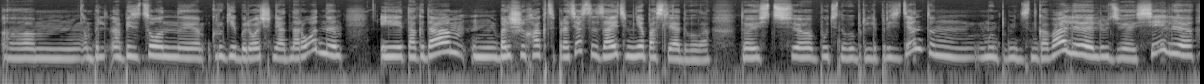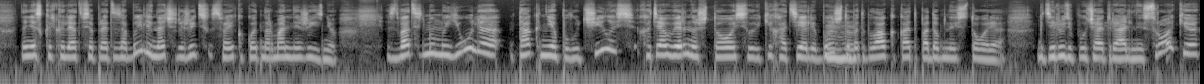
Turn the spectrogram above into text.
оппозиционные круги были очень неоднородны, и тогда больших акций протеста за этим не последовало. То есть э, Путина выбрали президентом, мы помитинговали, люди сели, на несколько лет все про это забыли и начали жить своей какой-то нормальной жизнью. С 27 июля так не получилось, хотя я уверена, что силовики хотели бы, mm-hmm. чтобы это была какая-то подобная история, где люди получают реальные сроки,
